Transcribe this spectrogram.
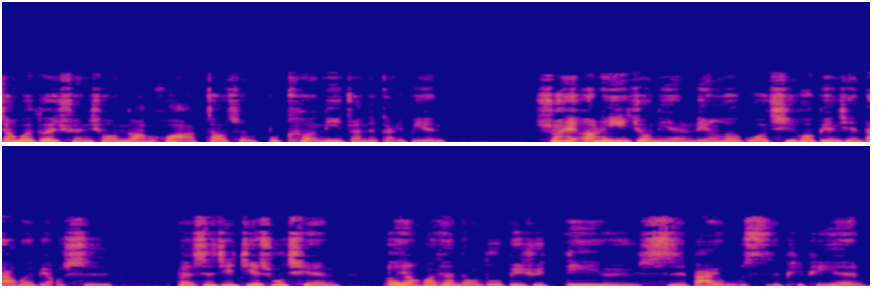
将会对全球暖化造成不可逆转的改变。所以，二零一九年联合国气候变迁大会表示，本世纪结束前，二氧化碳浓度必须低于四百五十 ppm，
